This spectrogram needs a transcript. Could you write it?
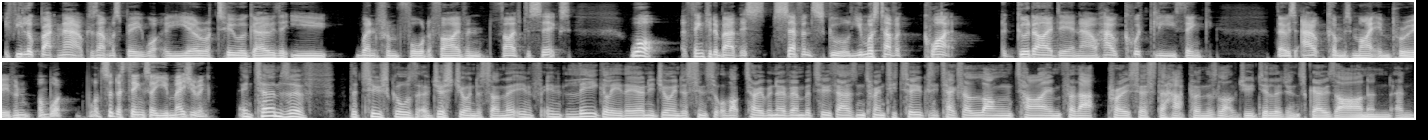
if you look back now, because that must be what a year or two ago that you went from four to five and five to six. What thinking about this seventh school, you must have a quite a good idea now how quickly you think those outcomes might improve and, and what, what sort of things are you measuring? In terms of the two schools that have just joined us on, in, in, legally they only joined us in sort of October, November 2022 because it takes a long time for that process to happen. There's a lot of due diligence goes on and, and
